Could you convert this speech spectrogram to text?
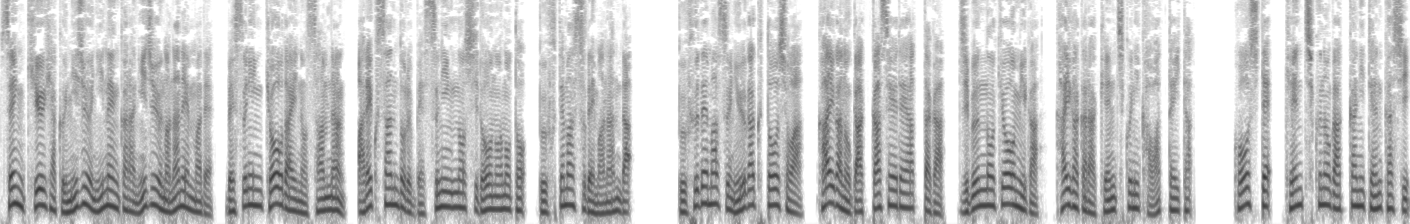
1922年から27年まで、ベスニン兄弟の三男、アレクサンドル・ベスニンの指導のもと、ブフテマスで学んだ。ブフデマス入学当初は、絵画の学科生であったが、自分の興味が絵画から建築に変わっていた。こうして、建築の学科に転化し、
